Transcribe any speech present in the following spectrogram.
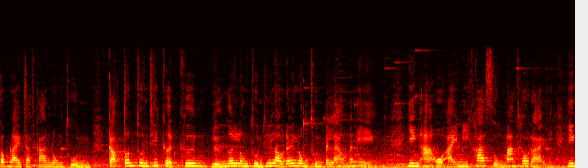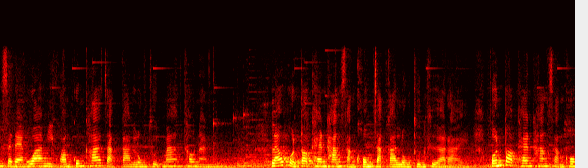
กำไรจากการลงทุน กับต้นทุนที่เกิดขึ้น หรือเงินลงทุนที่เราได้ลงทุนไปแล้วนั่นเอง ยิ่ง ROI มีค่าสูงมากเท่าไหร่ ยิ่งแสดงว่ามีความคุ้มค่าจากการลงทุนมากเท่านั้นแล้วผลตอบแทนทางสังคมจากการลงทุนคืออะไร ผลตอบแทนทางสังคม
